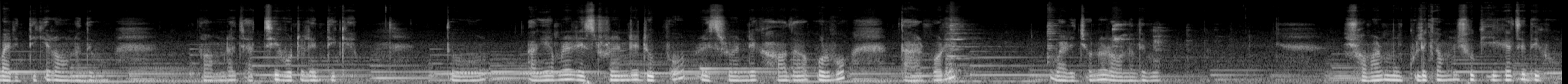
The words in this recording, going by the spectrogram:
বাড়ির দিকে রওনা দেব। তো আমরা যাচ্ছি হোটেলের দিকে। তো আগে আমরা রেস্টুরেন্টে ঢুকবো, রেস্টুরেন্টে খাওয়া দাওয়া করব, তারপরে বাড়ির জন্য রওনা দেব। সবার মুখগুলো কেমন শুকিয়ে গেছে দেখুন,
